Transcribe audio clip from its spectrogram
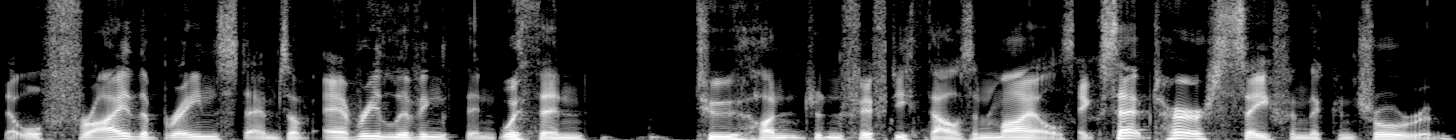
that will fry the brain stems of every living thing within 250,000 miles, except her safe in the control room.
